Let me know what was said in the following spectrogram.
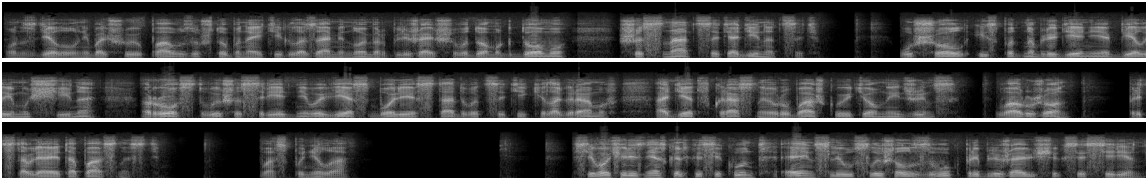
Он сделал небольшую паузу, чтобы найти глазами номер ближайшего дома к дому, шестнадцать одиннадцать. Ушел из-под наблюдения белый мужчина, рост выше среднего, вес более 120 килограммов, одет в красную рубашку и темные джинсы. Вооружен, представляет опасность. Вас поняла. Всего через несколько секунд Эйнсли услышал звук приближающихся сирен.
